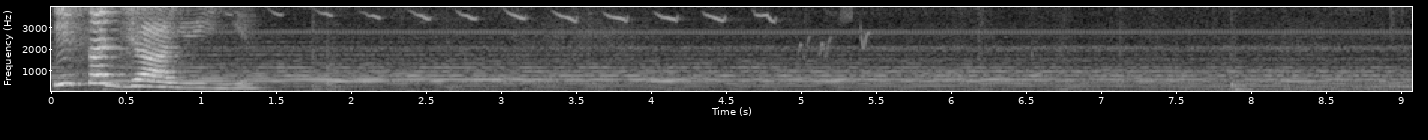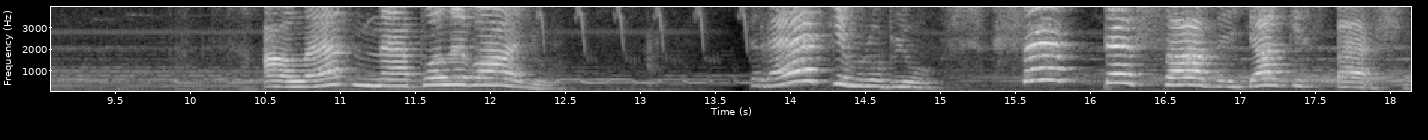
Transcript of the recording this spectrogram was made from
і саджаю її. Але не поливаю. Третім роблю все те саме, як і з першим.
